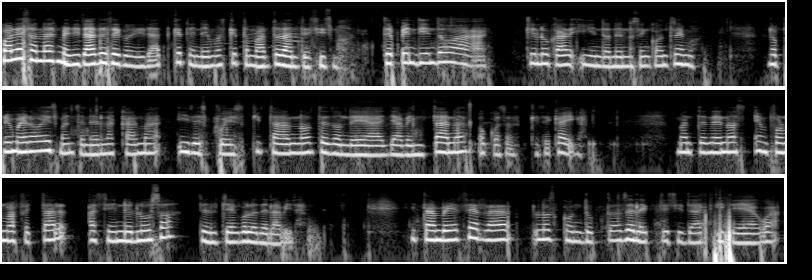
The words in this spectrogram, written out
¿Cuáles son las medidas de seguridad que tenemos que tomar durante el sismo? Dependiendo a qué lugar y en dónde nos encontremos. Lo primero es mantener la calma y después quitarnos de donde haya ventanas o cosas que se caigan. Mantenernos en forma fetal haciendo el uso del triángulo de la vida. Y también cerrar los conductos de electricidad y de agua,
